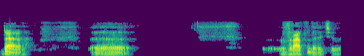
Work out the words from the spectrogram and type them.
да, е, врат, да речеме,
